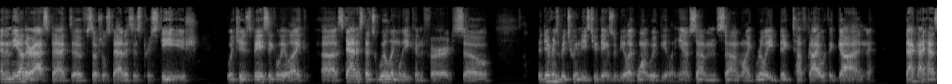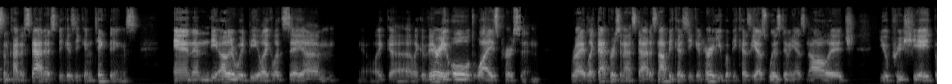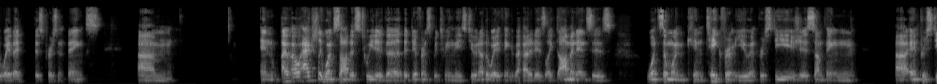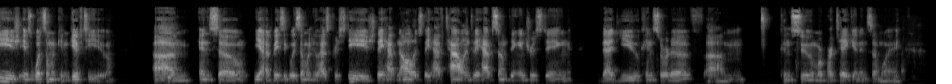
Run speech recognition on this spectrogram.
and then the other aspect of social status is prestige, which is basically like uh, status that's willingly conferred. So the difference between these two things would be like one would be like you know some some like really big tough guy with a gun. That guy has some kind of status because he can take things and then the other would be like let's say um, you know, like uh, like a very old wise person right? Like that person has status not because he can hurt you but because he has wisdom he has knowledge you appreciate the way that this person thinks. Um, and I, I, actually once saw this tweeted the the difference between these two. Another way to think about it is like dominance is what someone can take from you and prestige is something uh, and prestige is what someone can give to you um. And so, yeah, basically, someone who has prestige, they have knowledge, they have talent, they have something interesting that you can sort of um, consume or partake in in some way.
